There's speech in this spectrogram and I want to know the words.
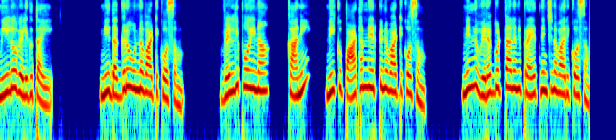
నీలో వెలుగుతాయి. నీ దగ్గర ఉన్న వాటికోసం వెళ్ళిపోయినా కాని నీకు పాఠం నేర్పిన వాటికోసం నిన్ను విరగ్గొట్టాలని ప్రయత్నించిన వారికోసం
